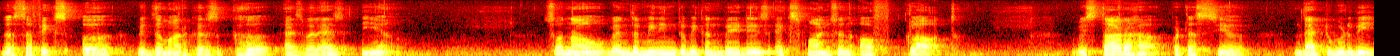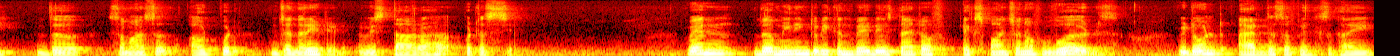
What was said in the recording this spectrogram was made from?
the suffix a with the markers gh as well as ya. So now when the meaning to be conveyed is expansion of cloth, Vistaraha Patasya, that would be the samasa output generated, Vistaraha Patasya. When the meaning to be conveyed is that of expansion of words, we don't add the suffix ghai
